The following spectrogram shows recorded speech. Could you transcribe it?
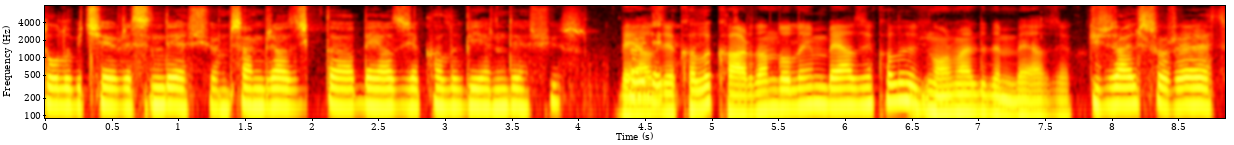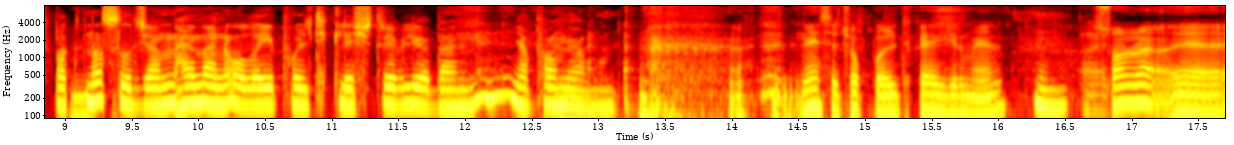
dolu bir çevresinde yaşıyorum. Sen birazcık daha beyaz yakalı bir yerinde yaşıyorsun. Beyaz Öyle. yakalı kardan dolayı mı beyaz yakalı normalde de mi beyaz yakalı? Güzel soru evet. Bak Hı. nasıl Cem hemen olayı politikleştirebiliyor. Ben yapamıyorum onu. Neyse çok politikaya girmeyelim. Aynen. Sonra e,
